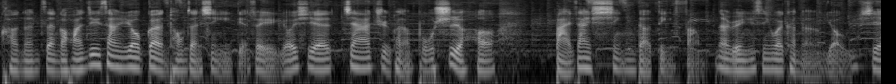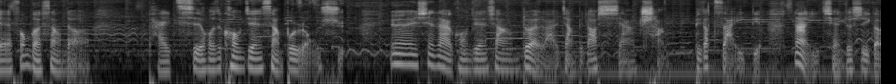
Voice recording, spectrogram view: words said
可能整个环境上又更同整性一点，所以有一些家具可能不适合摆在新的地方。那原因是因为可能有一些风格上的排斥，或是空间上不容许。因为现在的空间相对来讲比较狭长，比较窄一点。那以前就是一个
